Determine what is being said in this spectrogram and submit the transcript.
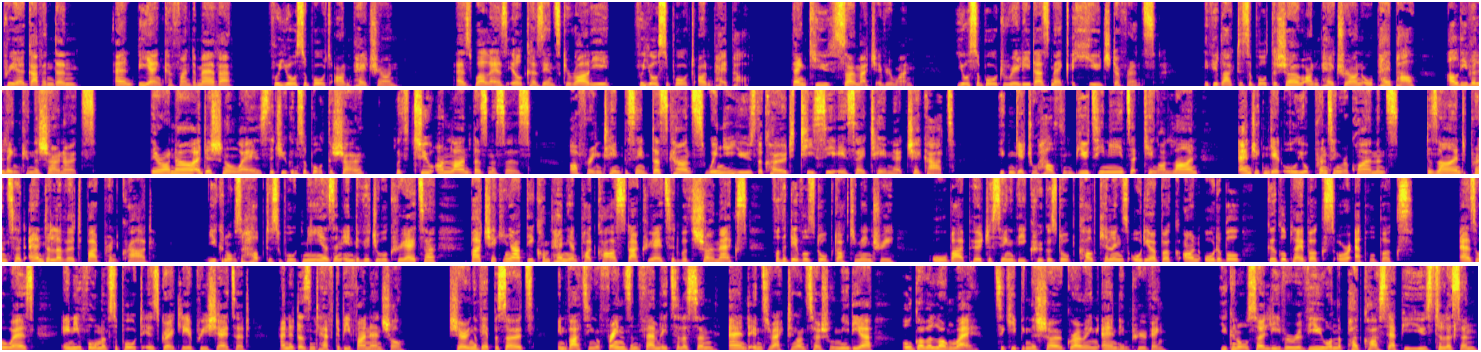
Priya Govenden, and Bianca Merwe for your support on Patreon, as well as Ilka Zenskirali for your support on PayPal. Thank you so much, everyone. Your support really does make a huge difference. If you'd like to support the show on Patreon or PayPal, I'll leave a link in the show notes. There are now additional ways that you can support the show with two online businesses – offering 10% discounts when you use the code TCSA10 at checkout. You can get your health and beauty needs at King Online, and you can get all your printing requirements designed, printed, and delivered by PrintCrowd. You can also help to support me as an individual creator by checking out the companion podcast I created with Showmax for the Devilsdorp documentary, or by purchasing the Krugersdorp Cult Killings audiobook on Audible Google Play Books, or Apple Books. As always, any form of support is greatly appreciated, and it doesn't have to be financial. Sharing of episodes, inviting your friends and family to listen, and interacting on social media all go a long way to keeping the show growing and improving. You can also leave a review on the podcast app you use to listen.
